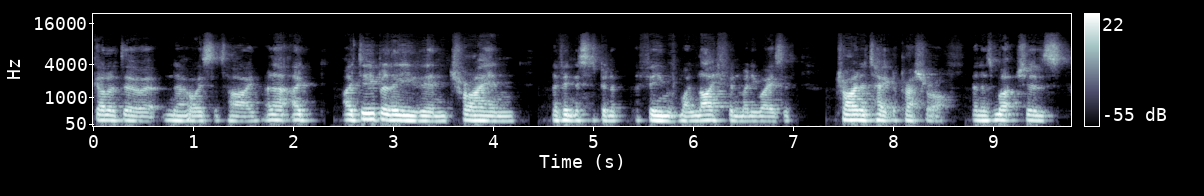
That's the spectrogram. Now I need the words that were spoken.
gonna do it, now is the time. And I I, I do believe in trying. I think this has been a, a theme of my life in many ways of trying to take the pressure off. And as much as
